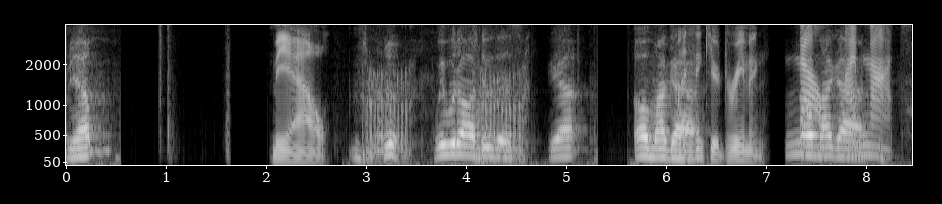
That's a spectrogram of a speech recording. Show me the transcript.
Yep. Meow. We would all do this. Yeah. Oh my god. I think you're dreaming. No, oh my god. I'm not.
